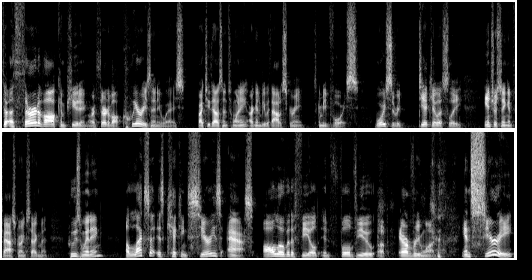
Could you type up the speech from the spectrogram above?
Th- a third of all computing, or a third of all queries, anyways, by 2020 are going to be without a screen. It's going to be voice. Voice is a ridiculously interesting and fast growing segment. Who's winning? Alexa is kicking Siri's ass all over the field in full view of everyone. and Siri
